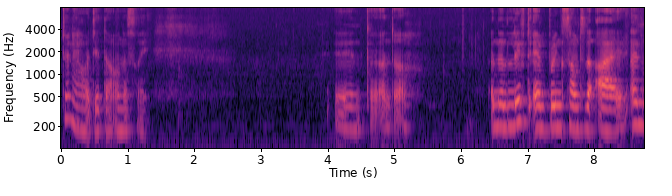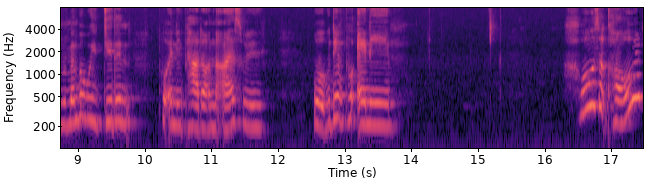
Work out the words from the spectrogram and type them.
Don't know how I did that honestly. And go under. And then lift and bring some to the eye. And remember we didn't put any powder on the eyes. We well we didn't put any what was it called?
